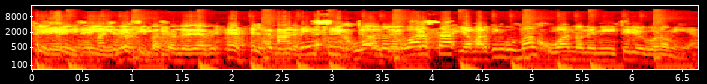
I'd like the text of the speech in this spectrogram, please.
Messi pasando a Messi jugando en el Barça y a Martín Guzmán jugando en el Ministerio de Economía.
